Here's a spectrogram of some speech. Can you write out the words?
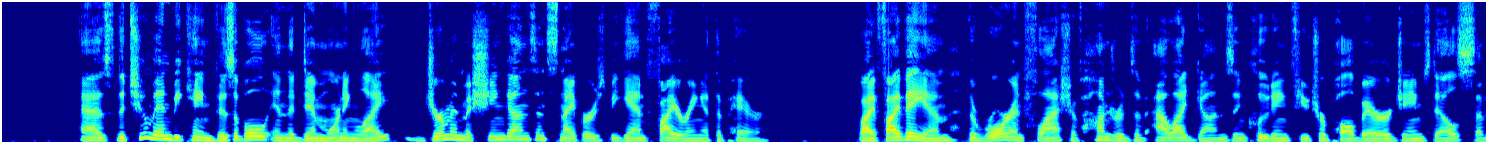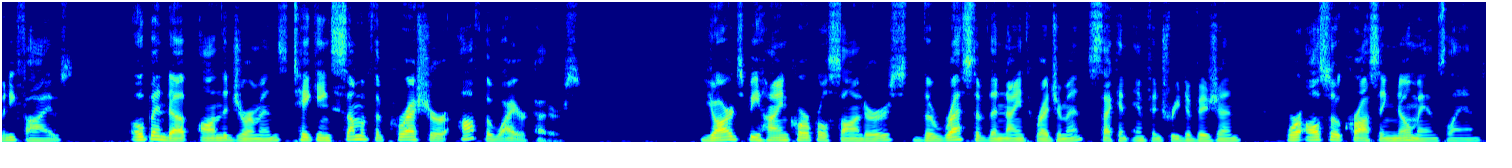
As the two men became visible in the dim morning light, German machine guns and snipers began firing at the pair. By 5 a.m., the roar and flash of hundreds of Allied guns, including future pallbearer James Dell's 75s, opened up on the Germans, taking some of the pressure off the wire cutters. Yards behind Corporal Saunders, the rest of the 9th Regiment, 2nd Infantry Division, were also crossing no man's land.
